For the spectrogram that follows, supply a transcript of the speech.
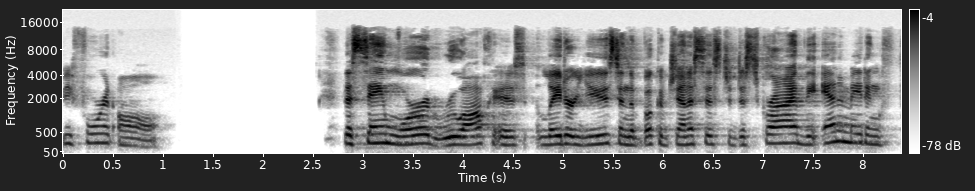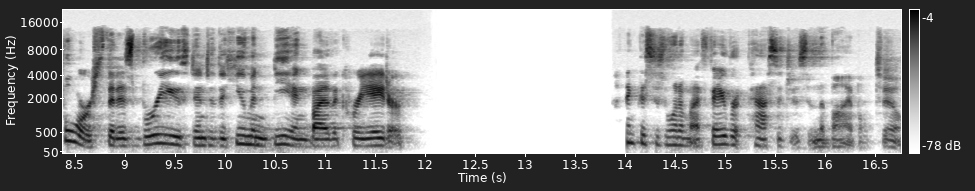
before it all. The same word, ruach, is later used in the book of Genesis to describe the animating force that is breathed into the human being by the Creator. I think this is one of my favorite passages in the Bible, too.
